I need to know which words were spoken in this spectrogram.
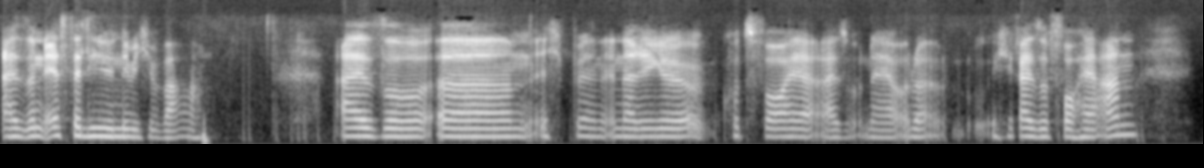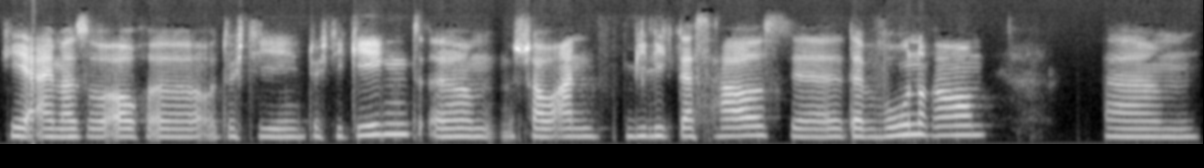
Also in erster Linie nehme ich wahr. Also ähm, ich bin in der Regel kurz vorher, also naja, oder ich reise vorher an, gehe einmal so auch äh, durch die durch die Gegend, ähm, schaue an, wie liegt das Haus, der, der Wohnraum, ähm,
